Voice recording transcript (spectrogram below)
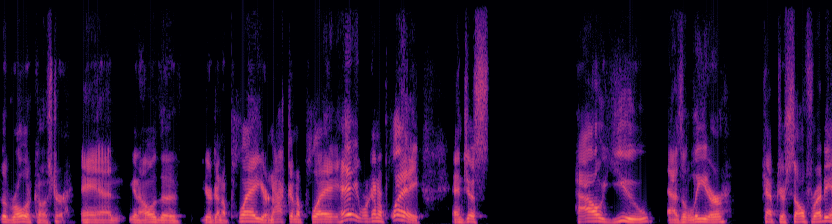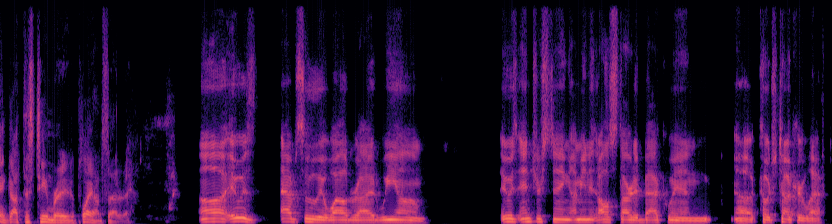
the roller coaster, and you know the you're going to play, you're not going to play. Hey, we're going to play, and just how you, as a leader, kept yourself ready and got this team ready to play on Saturday. Uh, it was absolutely a wild ride. We um, it was interesting. I mean, it all started back when uh, Coach Tucker left,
